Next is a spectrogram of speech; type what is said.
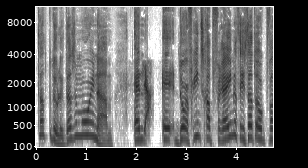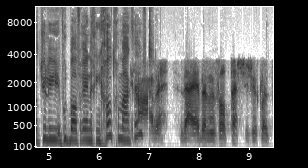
Dat bedoel ik, dat is een mooie naam. En Ja. Eh, door vriendschap verenigd, is dat ook wat jullie voetbalvereniging groot gemaakt heeft? Ja, wij, wij hebben een fantastische club.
